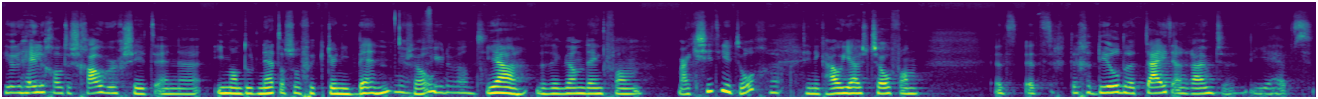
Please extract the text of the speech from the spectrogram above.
heel, hele grote schouwburg zit en iemand doet net alsof ik er niet ben. Ja, zo. vierde wand. Ja, dat ik dan denk van, maar ik zit hier toch? Ja. En ik hou juist zo van het, het, de gedeelde tijd en ruimte die je hebt.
